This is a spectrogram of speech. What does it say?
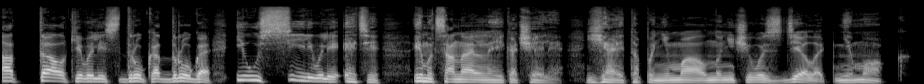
отталкивались друг от друга и усиливали эти эмоциональные качели. Я это понимал, но ничего сделать не мог.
